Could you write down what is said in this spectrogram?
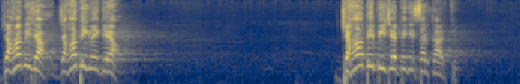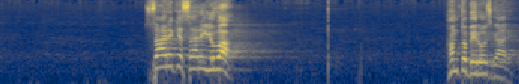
जहाँ भी जा, जहाँ भी मैं गया, जहाँ भी बीजेपी की सरकार थी सारे के सारे युवा, हम तो बेरोजगार हैं।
